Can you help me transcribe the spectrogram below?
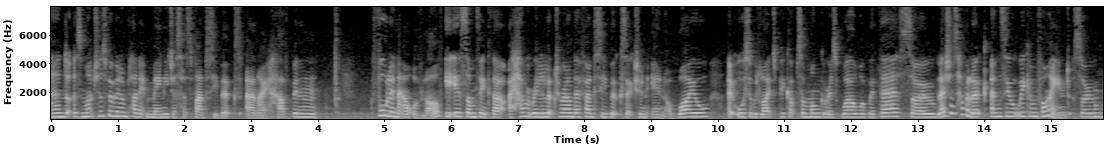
and as much as Forbidden Planet mainly just has fantasy books and I have been fallen out of love. It is something that I haven't really looked around their fantasy book section in a while. I also would like to pick up some manga as well while we're there so let's just have a look and see what we can find. So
